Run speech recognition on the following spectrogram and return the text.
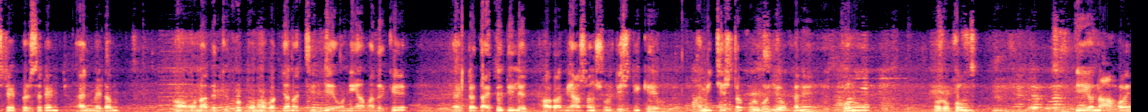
স্টেট প্রেসিডেন্ট অ্যান্ড ম্যাডাম ওনাদেরকে খুব ধন্যবাদ জানাচ্ছি যে উনি আমাদেরকে একটা দায়িত্ব দিলেন। আর আমি আসানসোল ডিস্ট্রিক্টে আমি চেষ্টা করব যে ওখানে কোনো রকম ইয়ে না হয়।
